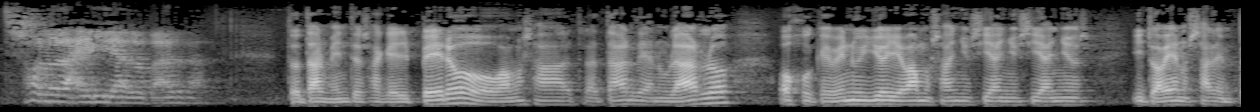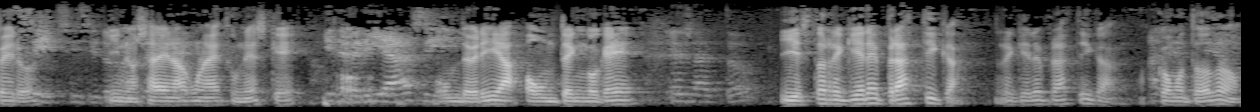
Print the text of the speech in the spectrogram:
solo la he liado parda. Totalmente, o sea que el pero vamos a tratar de anularlo. Ojo que Benu y yo llevamos años y años y años y todavía nos salen peros Sí, sí, sí, y nos salen alguna vez un es que Y debería, sí. o un debería o un tengo que Exacto. y esto requiere práctica, requiere práctica, como Atención. todo.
